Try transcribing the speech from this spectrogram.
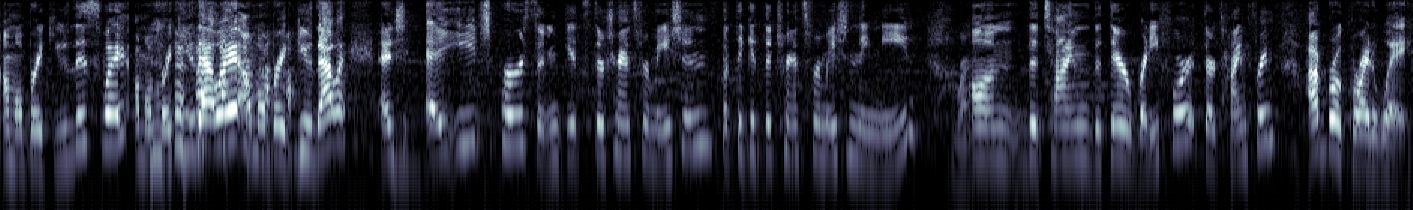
"I'm gonna break you this way, I'm gonna break you that way, I'm gonna break you that way," and she, eh, each person gets their transformation, but they get the transformation they need Right. on the time that they're ready for it, their time frame. I broke right away.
